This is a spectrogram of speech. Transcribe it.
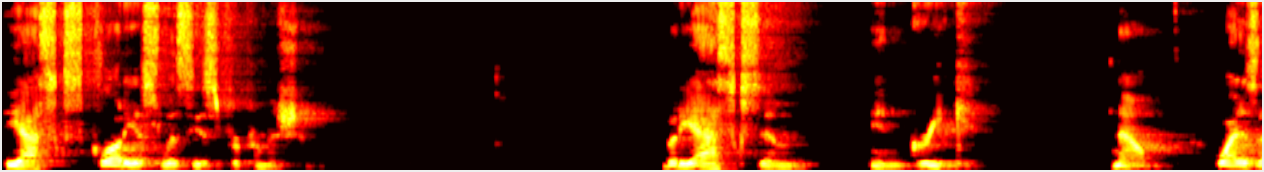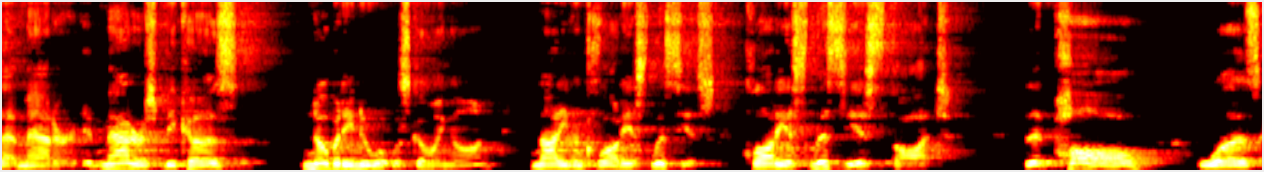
He asks Claudius Lysias for permission. But he asks him in Greek. Now, why does that matter? It matters because nobody knew what was going on, not even Claudius Lysias. Claudius Lysias thought that Paul was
